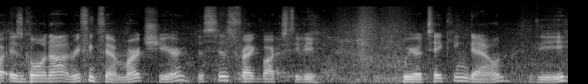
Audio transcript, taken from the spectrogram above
What is going on? Reefing fam, March here. This is Fragbox TV. We are taking down the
